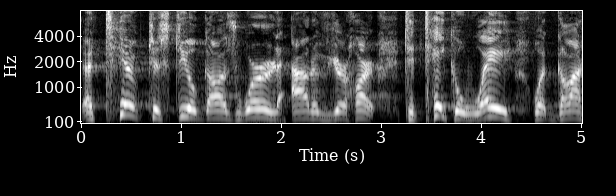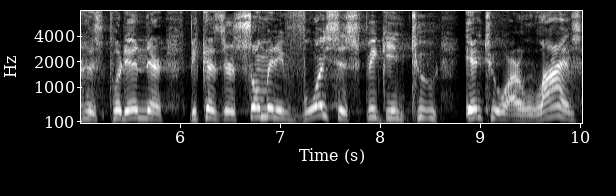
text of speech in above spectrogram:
attempt to steal God's word out of your heart, to take away what God has put in there, because there's so many voices speaking to into our lives.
